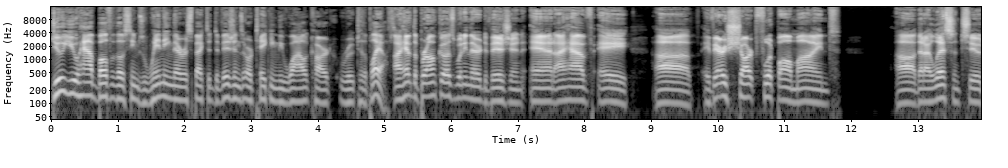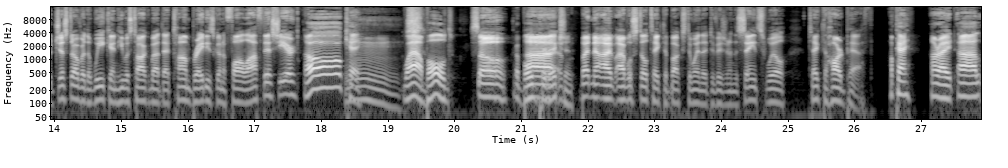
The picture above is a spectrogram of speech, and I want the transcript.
Do you have both of those teams winning their respective divisions or taking the wild card route to the playoffs? I have the Broncos winning their division, and I have a uh, a very sharp football mind uh, that I listened to just over the weekend. He was talking about that Tom Brady's going to fall off this year. okay. Mm. Wow, bold. So What a bold uh, prediction. But no, I, I will still take the Bucs to win that division, and the Saints will take the hard path. Okay. All right. Uh,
